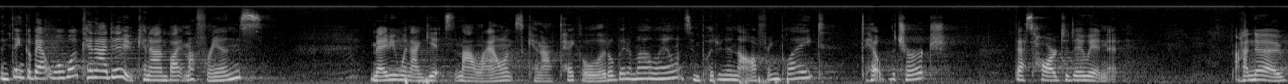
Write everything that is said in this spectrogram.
And think about, well, what can I do? Can I invite my friends? Maybe when I get my allowance, can I take a little bit of my allowance and put it in the offering plate to help the church? That's hard to do, isn't it? I know.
